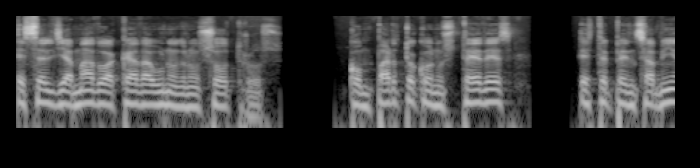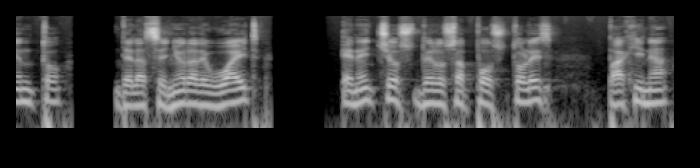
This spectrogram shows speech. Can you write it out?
es el llamado a cada uno de nosotros. Comparto con ustedes este pensamiento de la señora de White en Hechos de los Apóstoles, página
